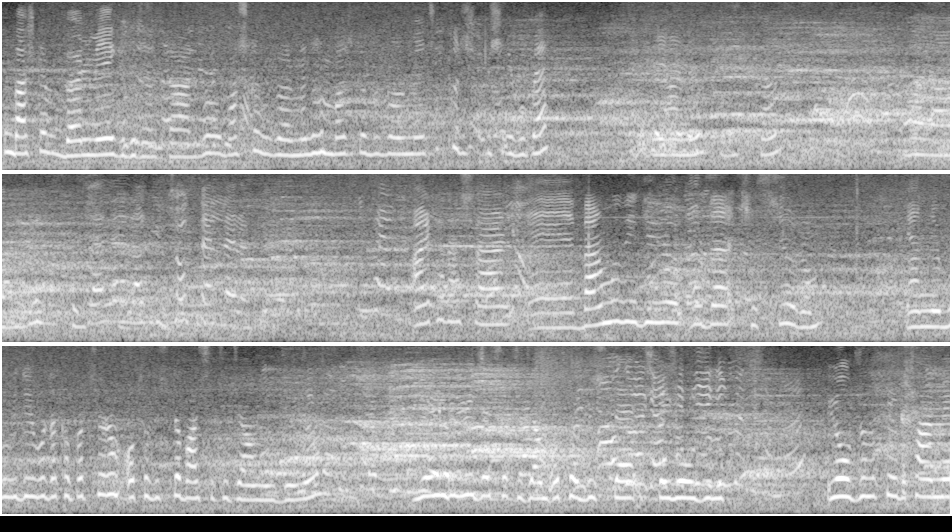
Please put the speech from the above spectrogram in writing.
Şimdi başka bir bölmeye gideceğiz galiba. O başka bir bölmeden başka bir bölmeye çok karışık bir şey bu be. Yani cidden bayağı bir. Çok. Arkadaşlar eee, ben bu videoyu burada kesiyorum. Yani bu videoyu burada kapatıyorum. Otobüste başlatacağım videoyu. Yeni bir çekeceğim. Otobüste işte yolculuk. Yolculuk diye bir tane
